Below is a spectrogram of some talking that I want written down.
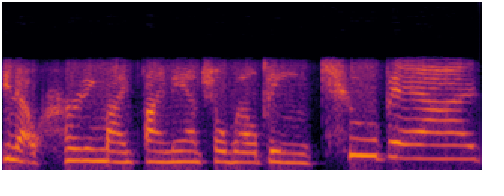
you know hurting my financial well-being too bad.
